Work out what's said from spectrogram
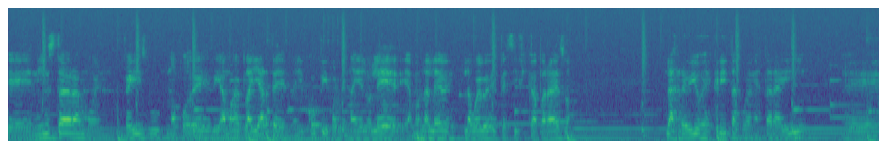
en Instagram o en Facebook no podés, digamos, explayarte en el copy porque nadie lo lee, digamos, la, leve- la web es específica para eso. Las reviews escritas pueden estar ahí. Eh,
